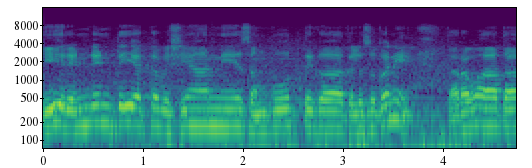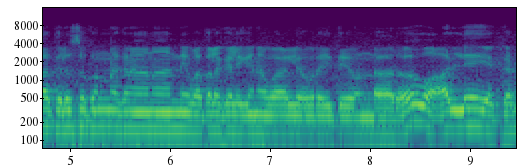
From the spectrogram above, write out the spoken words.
ఈ రెండింటి యొక్క విషయాన్ని సంపూర్తిగా తెలుసుకొని తర్వాత తెలుసుకున్న జ్ఞానాన్ని వదలగలిగిన వాళ్ళు ఎవరైతే ఉన్నారో వాళ్ళే ఎక్కడ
